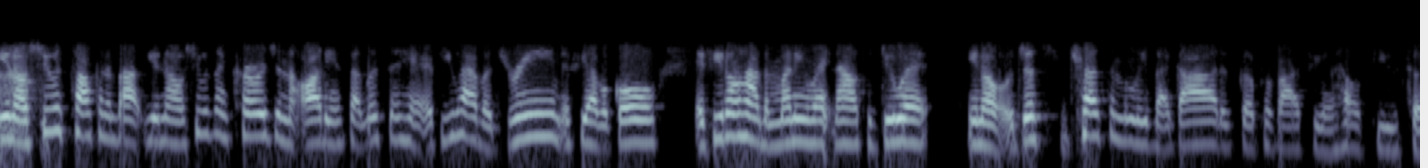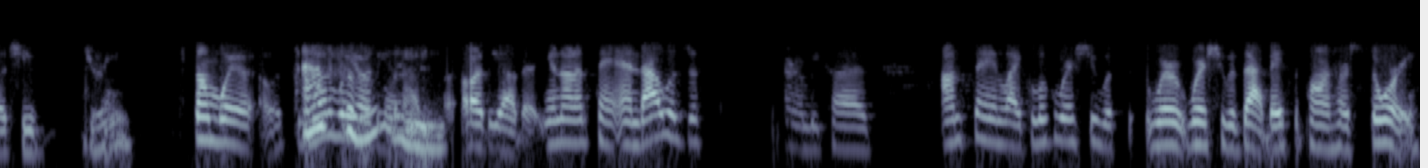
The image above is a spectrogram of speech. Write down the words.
you know, she was talking about, you know, she was encouraging the audience that listen here, if you have a dream, if you have a goal, if you don't have the money right now to do it, you know, just trust and believe that God is going to provide for you and help you to achieve the dream, some way, one way or the other, or the other. You know what I'm saying? And that was just because I'm saying like look where she was where where she was at based upon her story.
